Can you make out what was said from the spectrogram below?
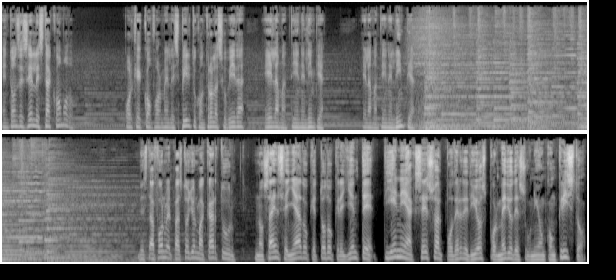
entonces Él está cómodo, porque conforme el Espíritu controla su vida, Él la mantiene limpia. Él la mantiene limpia. De esta forma, el pastor John MacArthur nos ha enseñado que todo creyente tiene acceso al poder de Dios por medio de su unión con Cristo.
